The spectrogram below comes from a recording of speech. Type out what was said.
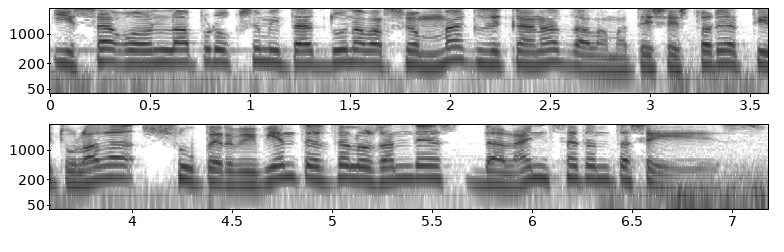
i segon, la proximitat d'una versió mexicana de la mateixa història titulada Supervivientes de los Andes de l'any 76.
